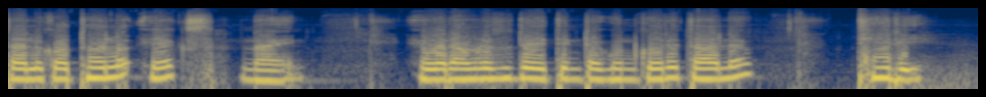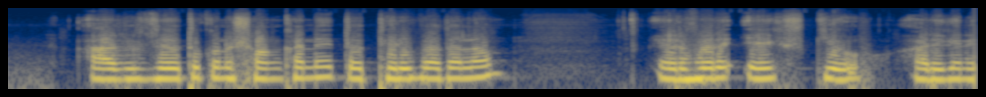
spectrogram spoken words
তাহলে কত হলো? এক্স নাইন এবার আমরা যদি এই তিনটা গুণ করি তাহলে থ্রি আর যেহেতু কোনো সংখ্যা নেই, তো থ্রি পাতালাম এরপরে এক্স কিউ আর এখানে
